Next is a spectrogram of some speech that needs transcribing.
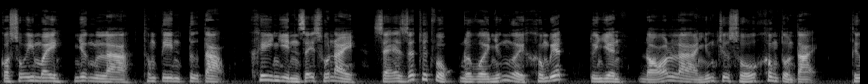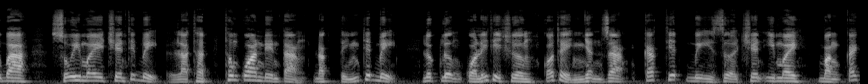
có số email nhưng là thông tin tự tạo. Khi nhìn dãy số này sẽ rất thuyết phục đối với những người không biết. Tuy nhiên, đó là những chữ số không tồn tại. Thứ ba, số email trên thiết bị là thật thông qua nền tảng đặc tính thiết bị. Lực lượng quản lý thị trường có thể nhận dạng các thiết bị dựa trên email bằng cách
